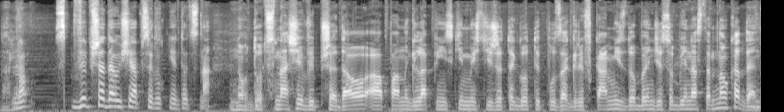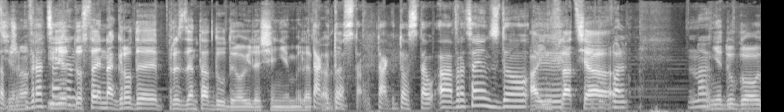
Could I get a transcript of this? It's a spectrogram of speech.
No ale- No, wyprzedał się absolutnie do cna. No do cna się wyprzedał, a pan Glapiński myśli, że tego typu zagrywkami zdobędzie sobie następną kadencję. Dobrze, no, wracając- I dostaje nagrodę prezydenta Dudy, o ile się nie mylę, Tak, prawda? dostał, tak, dostał. A wracając do... A y, inflacja do wal- no, Niedługo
